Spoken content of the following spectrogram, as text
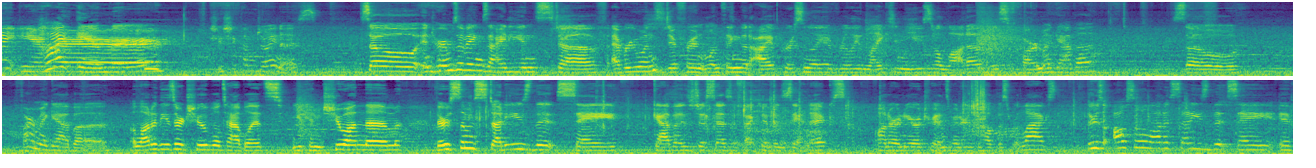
Hi, Amber. Hi, Amber. She should come join us. So, in terms of anxiety and stuff, everyone's different. One thing that I personally have really liked and used a lot of is Pharmagaba. So, Pharmagaba. A lot of these are chewable tablets. You can chew on them. There's some studies that say GABA is just as effective as Xanax on our neurotransmitters to help us relax. There's also a lot of studies that say if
